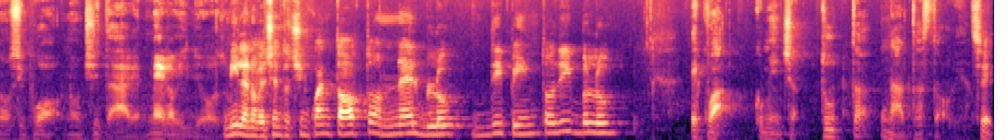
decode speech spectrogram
non si può non citare, meraviglioso. 1958 nel blu, dipinto di blu. E qua comincia tutta un'altra storia. Sì.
